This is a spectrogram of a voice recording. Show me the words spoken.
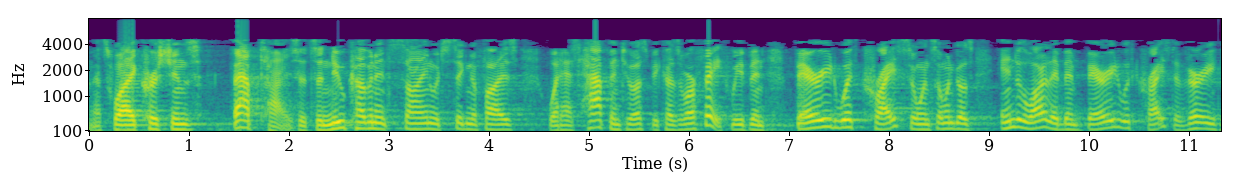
And that's why Christians baptize. It's a new covenant sign which signifies what has happened to us because of our faith. We've been buried with Christ. So when someone goes into the water, they've been buried with Christ. A very,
